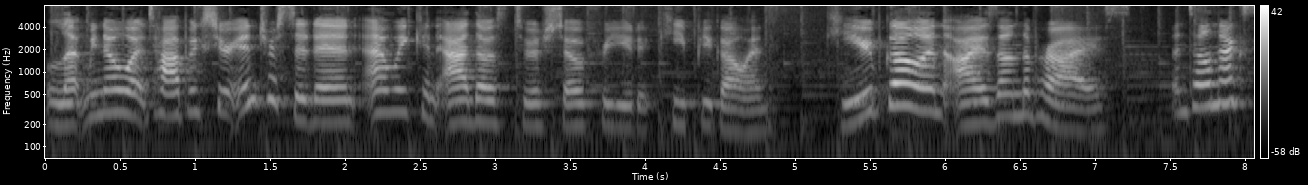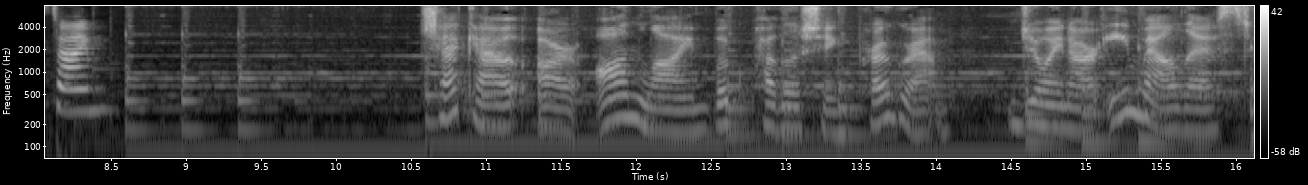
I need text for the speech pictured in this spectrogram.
Let me know what topics you're interested in, and we can add those to a show for you to keep you going. Keep going, eyes on the prize. Until next time. Check out our online book publishing program Join our email list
